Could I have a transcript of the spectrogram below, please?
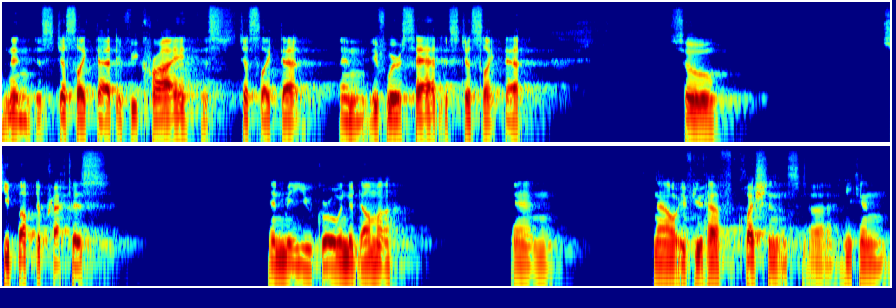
then it's just like that. If we cry, it's just like that. And if we're sad, it's just like that. So keep up the practice, and may you grow in the Dhamma. And now, if you have questions, uh, you can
